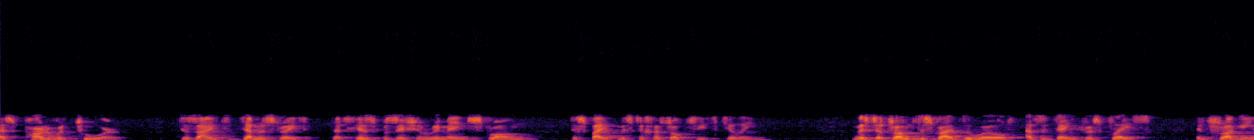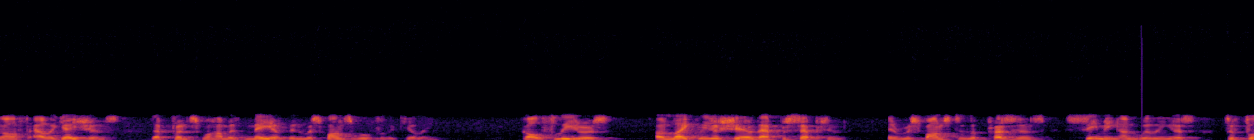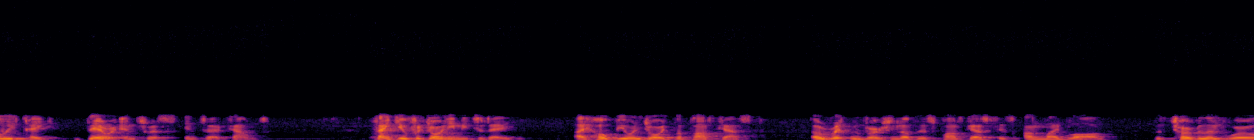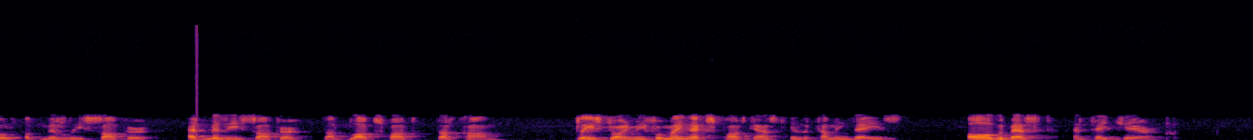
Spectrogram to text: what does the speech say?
as part of a tour designed to demonstrate that his position remains strong despite Mr. Khashoggi's killing. Mr. Trump described the world as a dangerous place in shrugging off allegations that Prince Mohammed may have been responsible for the killing. Gulf leaders are likely to share that perception in response to the president's seeming unwillingness to fully take their interests into account. Thank you for joining me today. I hope you enjoyed the podcast. A written version of this podcast is on my blog, The Turbulent World of Middle East Soccer, at mideastsoccer.blogspot.com. Please join me for my next podcast in the coming days. All the best and take care.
